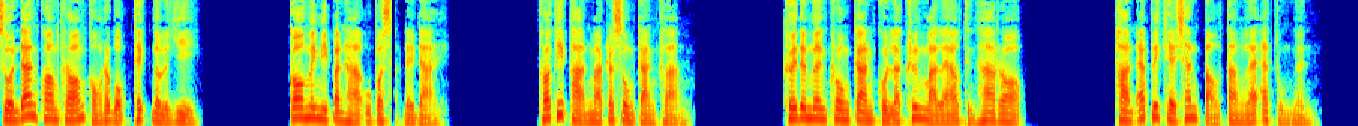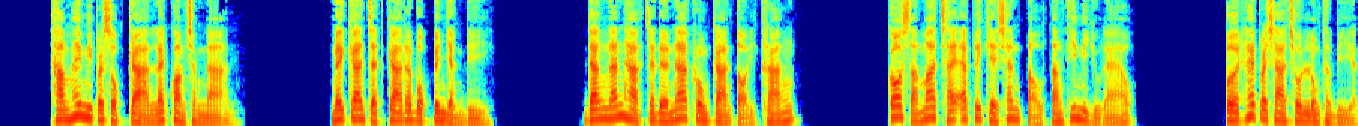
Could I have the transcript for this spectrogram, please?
ส่วนด้านความพร้อมของระบบเทคโนโลยี ก็ไม่มีปัญหาอุปสรรคใด ๆ เพราะที่ผ่านมากระทรวงการคลัง เคยดำเนินโครงการคนละครึ่งมาแล้วถึง 5 รอบ ผ่านแอปพลิเคชันเป๋าตังและแอปถุงเงินทำให้มีประสบการณ์และความชำนาญ ในการจัดการระบบเป็นอย่างดี ดังนั้นหากจะเดินหน้าโครงการต่ออีกครั้ง ก็สามารถใช้แอปพลิเคชันเป๋าตังที่มีอยู่แล้ว เปิดให้ประชาชนลงทะเบียน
